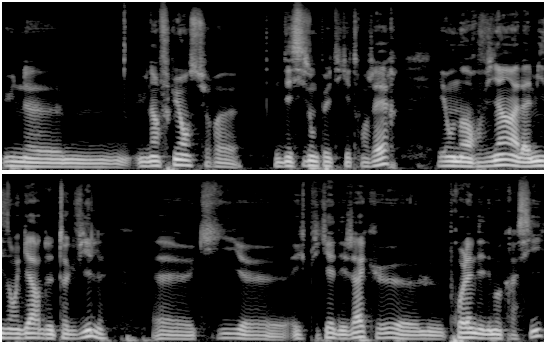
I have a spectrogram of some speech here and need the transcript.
une, euh, une influence sur euh, les décisions de politique étrangère. Et on en revient à la mise en garde de Tocqueville, euh, qui expliquait déjà que le problème des démocraties,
